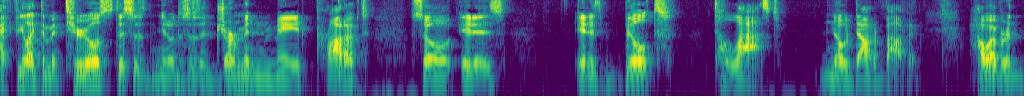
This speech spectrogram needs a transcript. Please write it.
I feel like the materials, this is, you know, this is a German made product. So it is, it is built to last. No doubt about it. However,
